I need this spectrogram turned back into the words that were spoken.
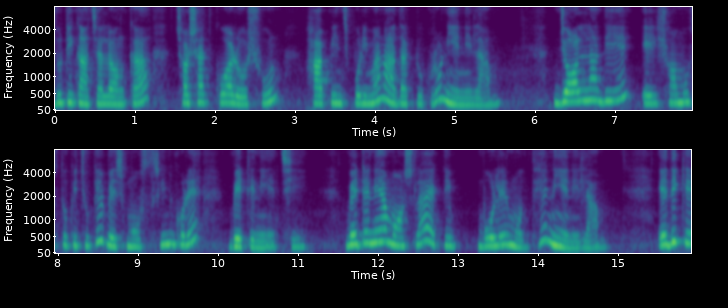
দুটি কাঁচা লঙ্কা ছ সাত কোয়া রসুন, হাফ ইঞ্চ পরিমাণ আদার টুকরো নিয়ে নিলাম। জল না দিয়ে এই সমস্ত কিছুকে বেশ মসৃণ করে বেটে নিয়েছি। বেটে নেওয়া মশলা একটি বোলের মধ্যে নিয়ে নিলাম। এদিকে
